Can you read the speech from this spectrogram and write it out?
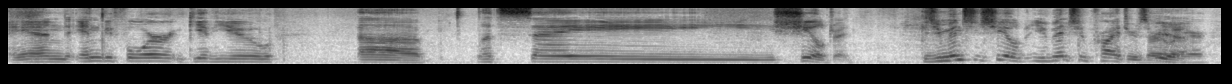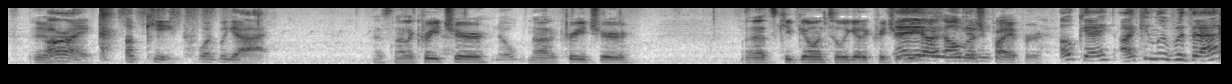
and in before give you, uh, let's say, Shieldred. Because you mentioned Shield, you mentioned Pryters earlier. yeah. All right, upkeep. What we got? That's not a creature. Nope. Not a creature. Let's keep going until we get a creature. we got we Elvish gotta- Piper. Okay, I can live with that.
